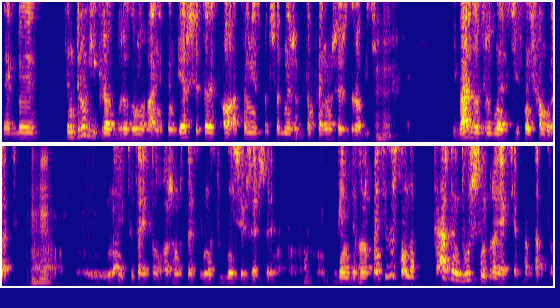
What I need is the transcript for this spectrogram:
jakby ten drugi krok w rozumowaniu. Ten pierwszy to jest, o, a co mi jest potrzebne, żeby tą fajną rzecz zrobić. Mhm. I bardzo trudno jest wcisnąć hamulec. Mhm. No i tutaj to uważam, że to jest jedna z trudniejszych rzeczy w game developmentie. Zresztą no, w każdym dłuższym projekcie, prawda? To,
